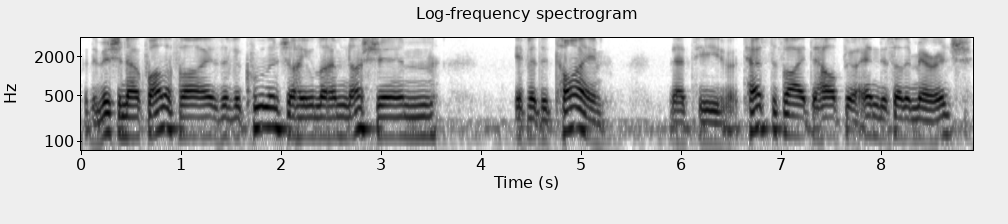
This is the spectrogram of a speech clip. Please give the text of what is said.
But the Mishnah now qualifies that v'kulan shahayulahem nashim. If at the time that he testified to help end this other marriage,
